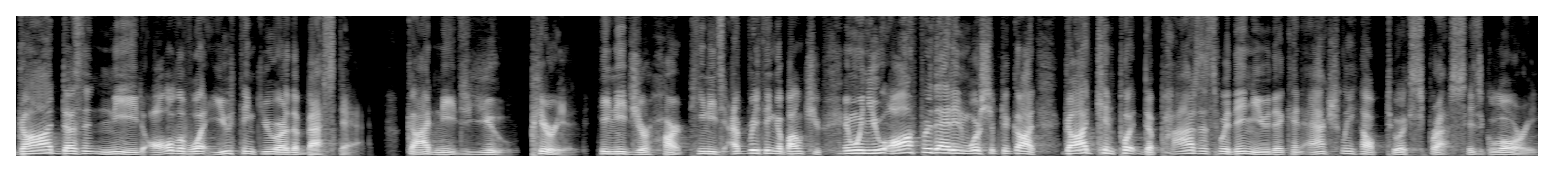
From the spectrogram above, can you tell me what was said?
God doesn't need all of what you think you are the best at. God needs you, period. He needs your heart. He needs everything about you. And when you offer that in worship to God, God can put deposits within you that can actually help to express His glory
